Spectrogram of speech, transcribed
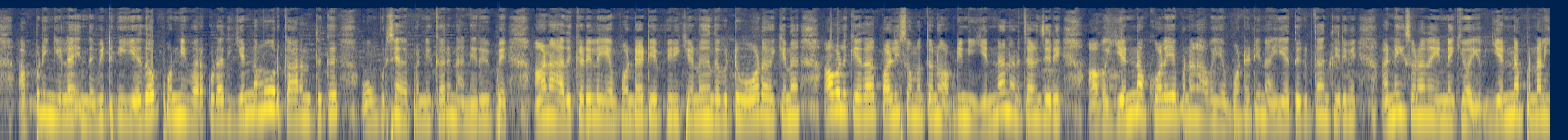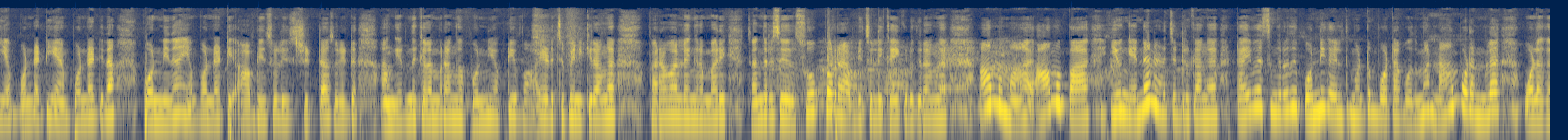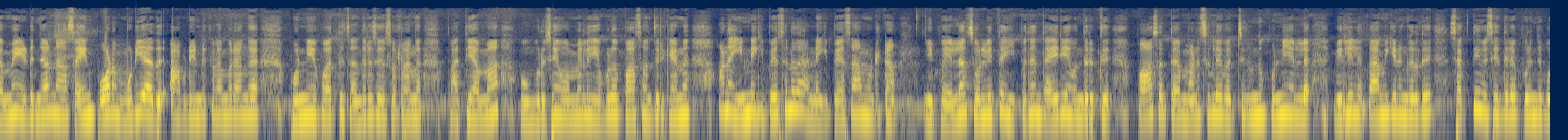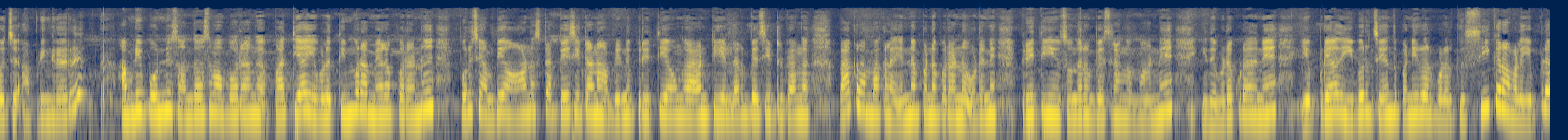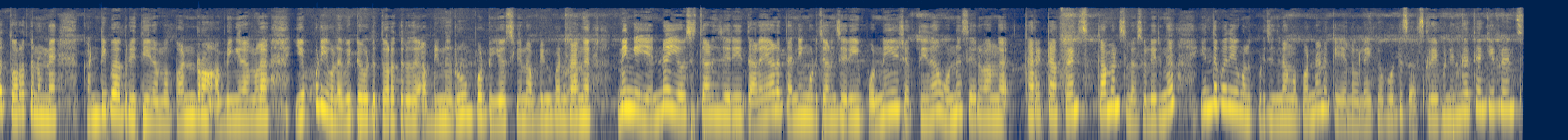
இல்லை இந்த வீட்டுக்கு ஏதோ பொண்ணி வரக்கூடாது. என்னமோ ஒரு காரணத்துக்கு உன் புருஷன் அதை பண்ணியிருக்காரு நான் நிரூபிப்பேன். ஆனால் அதுக்கடையில் என் பொண்டாட்டியை பிரிக்கணும் இதை விட்டு ஓட வைக்கணும் அவளுக்கு ஏதாவது பழி சுமத்தணும் அப்படின்னு என்ன நினச்சாலும் சரி அவள் என்ன கொலையை பண்ணாலும் அவள் என் பொண்டாட்டி நான் ஏற்றுக்கிட்டு தான் திருவேன். அன்னைக்கு சொன்னதான் இன்றைக்கும் என்ன பண்ணாலும் என் பொண்டாட்டி என் பொண்டாட்டி தான் பொண்ணி தான் என் பொண்டாட்டி அப்படின்னு சொல்லி ஸ்ட்ரிக்டாக சொல்லிட்டு அங்கேருந்து கிளம்புறாங்க. பொண்ணி அப்படியே வாயடிச்சு போய் நிற்கிறாங்க பரவாயில்லைங்கிற மாதிரி சந்திரசேகர் சூப்பர் அப்படின்னு சொல்லி கை கொடுக்குறாங்க. ஆமாம்மா ஆமாப்பா இவங்க என்ன நினச்சிட்டு இருக்காங்க? டைவர்ஸுங்கிறது பொன்னி கையெழுத்து மட்டும் போட்டால் போதுமா? நான் போடணும்ல. உலகமே இடிஞ்சாலும் நான் சைன் போட முடியாது அப்படின்ட்டு கிளம்புறாங்க. பொண்ணியை பார்த்து சந்திரசேகர் சொல்கிறாங்க பாத்தியாம்மா உன் புருஷன் உன் மேலே எவ்வளோ பாசம் வச்சுருக்கேன்னு. ஆனால் இன்னைக்கு பேசுனதை அன்னைக்கு பேசாமல் விட்டுட்டான். இப்போ எல்லாம் சொல்லித்தான் இப்போ தான் தைரியம் வந்திருக்கு. பாசத்தை மனசுக்குள்ளே வச்சுக்கிறது புண்ணியம் இல்லை. வெளியில் காமிக்கணுங்கிறது சக்தி விஷயத்தில் புரிஞ்சு போச்சு அப்படிங்கிறாரு அப்படியே பொண்ணு சந்தோஷமாக போகிறாங்க பாத்தியா எவ்வளோ திமுறை மேலே போகிறான்னு புரிச்சு அப்படியே ஆனஸ்ட்டாக பேசிட்டானா அப்படின்னு பிரீத்தி அவங்க ஆண்டி எல்லாரும் பேசிகிட்டு இருக்காங்க. பார்க்கலாம் பார்க்கலாம் என்ன பண்ண போகிறான்னு உடனே பிரீத்தியும் சுந்தரம் பேசுகிறாங்க அண்ணே இதை விடக்கூடாதுனே எப்படியாவது இவரும் சேர்ந்து பண்ணிடுவார் போல இருக்குது சீக்கிரம் அவளை எப்படியாவது துரத்தணும்னே கண்டிப்பாக பிரீத்தி நம்ம பண்ணுறோம் அப்படிங்கிறாங்களா? எப்படி இவளை விட்டு விட்டு துரத்துறது அப்படின்னு ரூம் போட்டு யோசிக்கணும் அப்படின்னு பண்ணுறாங்க நீங்கள் என்ன யோசித்தாலும் சரி தலையால் தண்ணி குடித்தாலும் சரி பொண்ணையும் சக்தி தான் ஒன்று சேருவாங்க. கரெக்டாக ஃப்ரெண்ட்ஸ் கமெண்ட்ஸில் சொல்லிடுங்க இந்த பதிவு உங்களுக்கு பிடிச்சிருந்தாங்க உங்கள் பொண்ணான கையில் லைக்கை போட்டு சப்ஸ்கிரைப் பண்ணிடுங்க தேங்க்யூ ஃப்ரெண்ட்ஸ்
